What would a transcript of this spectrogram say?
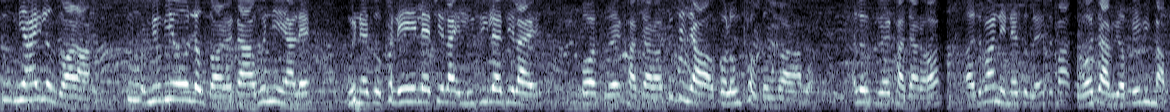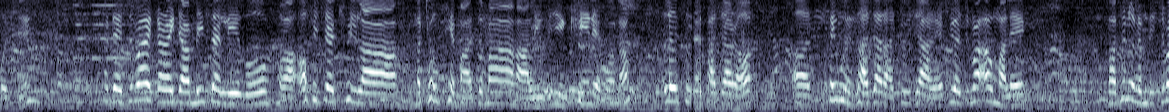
तू အများကြီးလှုပ်သွားတာ तू အမျိုးမျိုးလှုပ်သွားတယ်ဒါဝိညာဉ်ကလည်း ဝင်နေဆိုခလေးလည်းဖြစ်လိုက်လူကြီးလည်းဖြစ်လိုက်ဘောဆိုတဲ့ခါကျတော့သူပညာတော့အကုန်လုံးထုတ်သုံးသွားတာပေါ့အဲ့လိုဆိုတဲ့ခါကျတော့အဲကျမအနေနဲ့ဆိုလဲကျမသဘောကျပြီးတော့ပေးပြီးမှာပေါ့ရှင်ဟုတ်တယ်ကျမရဲ့ character မိတ်ဆက်လေးကိုဟို official trailer မထုတ်ခင်မှာကျမဟာလေးကိုအရင်ခင်းတယ်ပေါ့နော်အဲ့လိုဆိုတဲ့ခါကျတော့အဲစိတ်ဝင်စားကြတာတွေ့ကြတယ်ပြီးတော့ကျမအောက်မှာလည်းဘာဖြစ်လို့လဲမသိကျမ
